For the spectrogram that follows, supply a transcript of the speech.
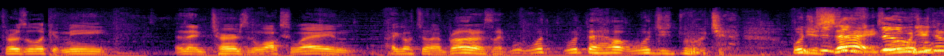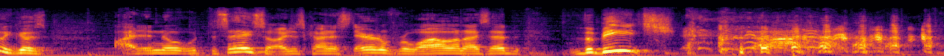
throws a look at me, and then turns and walks away. And I go to my brother. I was like, what what the hell would you would you would you say? What would you do? He goes, I didn't know what to say, so I just kind of stared at him for a while, and I said, the beach.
